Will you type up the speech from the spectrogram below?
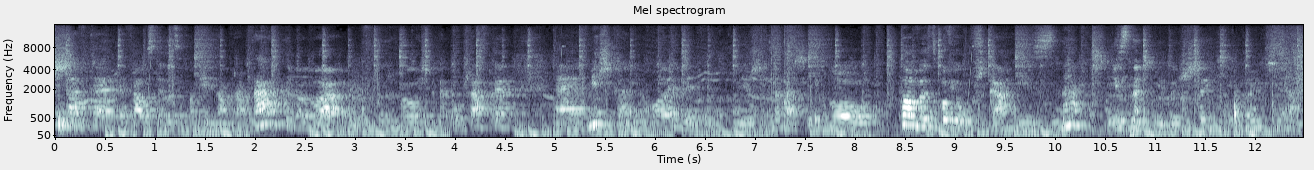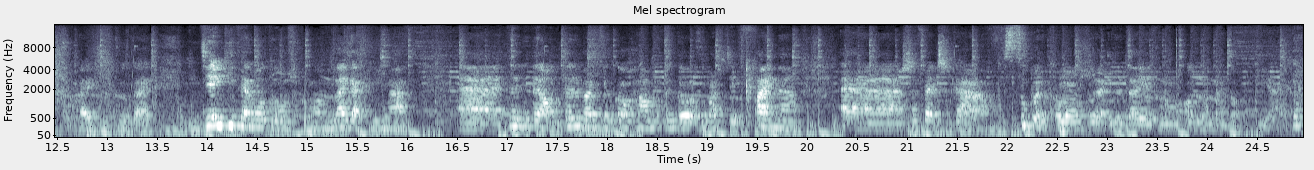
szafka RTV, z tego co pamiętam, prawda? Chyba była, wykorzystywałyśmy taką szafkę e, w mieszkaniu o Edyty. Koniecznie zobaczcie, bo to wezbowie łóżka jest znacznie, znacznie dłuższe i się kończy, a słuchajcie tutaj. I dzięki temu to łóżko ma mega klimat. E, ten neon też bardzo kocham, do tego zobaczcie fajna e, szafeczka w super kolorze i dodaje temu ogromnego jaja. Jak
